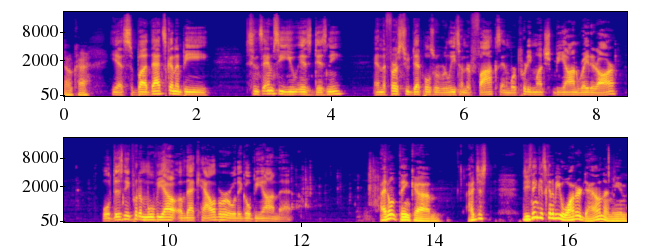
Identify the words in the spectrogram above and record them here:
Okay. Yes, but that's going to be since MCU is Disney and the first two Deadpools were released under Fox and were pretty much beyond rated R. Will Disney put a movie out of that caliber or will they go beyond that? I don't think. Um, I just. Do you think it's going to be watered down? I mean,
